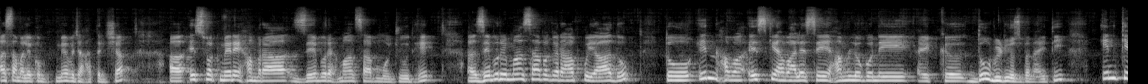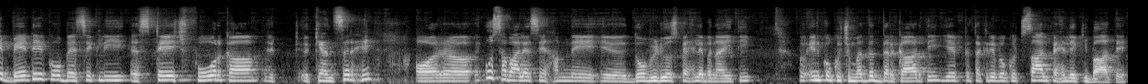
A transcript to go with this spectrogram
वालेकुम मैं वजाहत शाह। इस वक्त मेरे हमरा ज़ेबुररहमान साहब मौजूद हैं। ज़ेबुररहमान साहब, अगर आपको याद हो तो इन हवा, इसके हवाले से हम लोगों ने एक, दो वीडियोस बनाई थी। इनके बेटे को बेसिकली स्टेज फोर का कैंसर है और उस हवाले से हमने दो वीडियोस पहले बनाई थी। तो इनको कुछ मदद दरकार थी। ये तकरीबन कुछ साल पहले की बात है।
